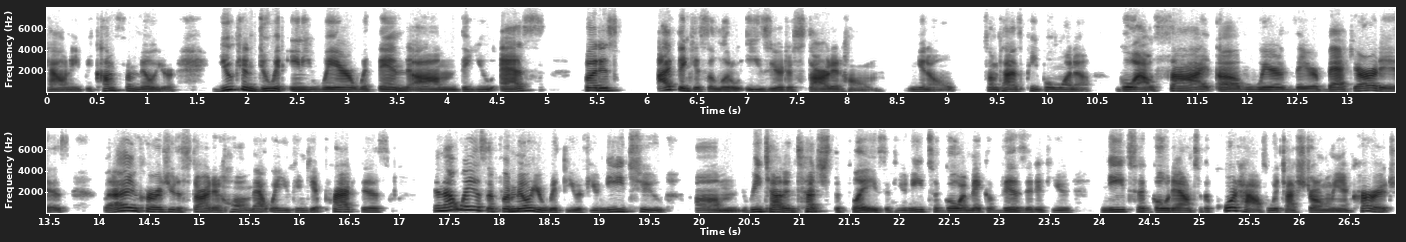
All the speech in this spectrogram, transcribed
county. Become familiar. You can do it anywhere within um, the U.S., but it's I think it's a little easier to start at home. You know, sometimes people want to go outside of where their backyard is, but I encourage you to start at home. That way you can get practice. And that way it's familiar with you. If you need to um, reach out and touch the place, if you need to go and make a visit, if you need to go down to the courthouse, which I strongly encourage,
